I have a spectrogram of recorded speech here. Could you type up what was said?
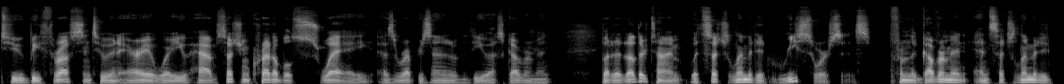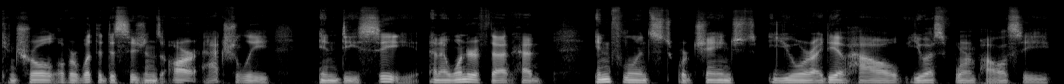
to be thrust into an area where you have such incredible sway as a representative of the US government, but at other time with such limited resources from the government and such limited control over what the decisions are actually in DC? And I wonder if that had influenced or changed your idea of how U.S. foreign policy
